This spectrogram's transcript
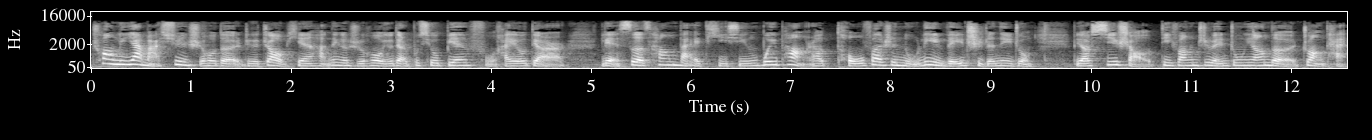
创立亚马逊时候的这个照片哈，那个时候有点不修边幅，还有点儿脸色苍白，体型微胖，然后头发是努力维持着那种比较稀少地方支援中央的状态。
